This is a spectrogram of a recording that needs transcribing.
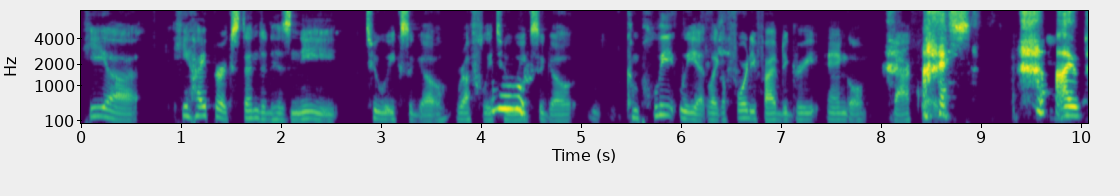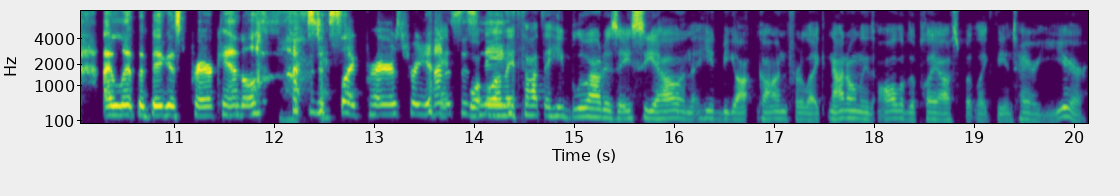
he uh he hyperextended his knee two weeks ago, roughly two Ooh. weeks ago, completely at like a 45 degree angle backwards. I I lit the biggest prayer candle. it's just like prayers for Giannis's well, knee. Well, and they thought that he blew out his ACL and that he'd be gone for like not only all of the playoffs but like the entire year.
